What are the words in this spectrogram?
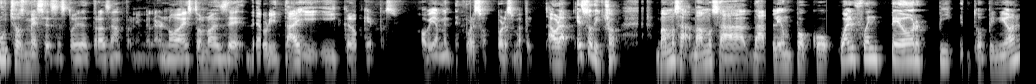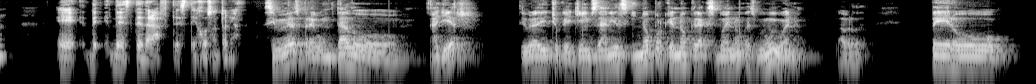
muchos meses estoy detrás de Anthony Miller. No, esto no es de, ahorita y, creo que pues obviamente por eso, por eso me fui. Ahora, eso dicho, vamos a, vamos a darle un poco, ¿cuál fue el peor pick en tu opinión eh, de, este draft, este José Antonio? Si me hubieras preguntado ayer, te hubiera dicho que James Daniels, y no porque no crea que es bueno, es muy bueno, la verdad. Pero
